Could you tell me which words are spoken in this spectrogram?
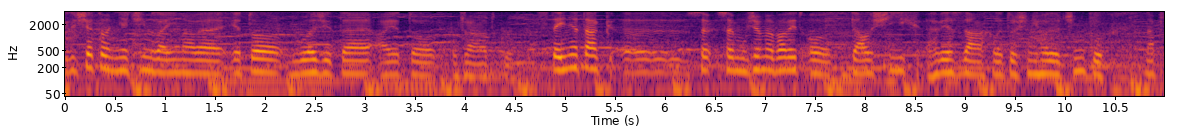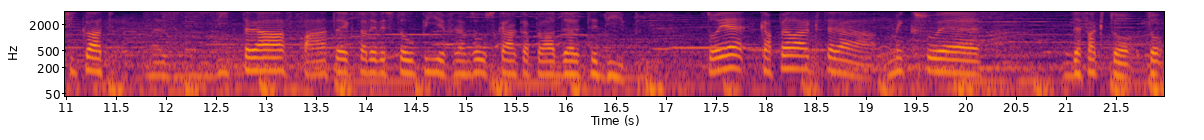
když je to něčím zajímavé, je to důležité a je to v pořádku. Stejně tak eh, se, se můžeme bavit o dalších hvězdách letošního ročníku. Například zítra v pátek tady vystoupí francouzská kapela Dirty Deep. To je kapela, která mixuje de facto to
